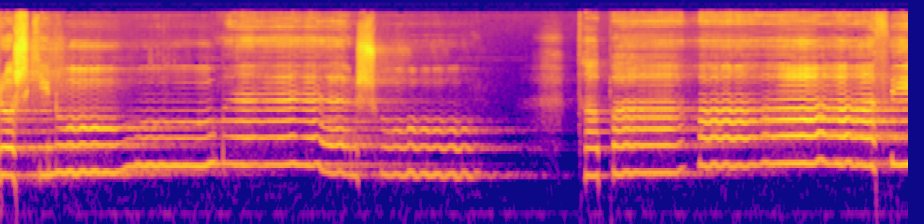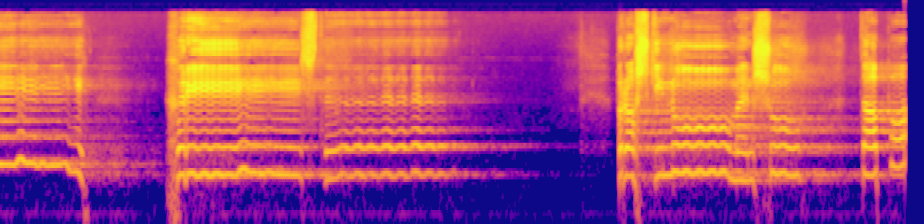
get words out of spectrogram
προσκυνούμεν σου τα πάθη Χριστέ. Προσκυνούμεν σου τα πάθη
